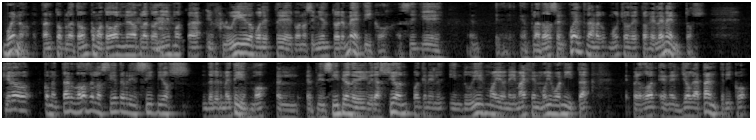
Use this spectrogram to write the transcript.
Bueno, tanto Platón como todo el neoplatonismo está influido por este conocimiento hermético, así que en, eh, Platón se encuentran muchos de estos elementos. Quiero comentar dos de los siete principios del hermetismo, el, principio de vibración, porque en el hinduismo hay una imagen muy bonita, perdón, en el yoga tántrico,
